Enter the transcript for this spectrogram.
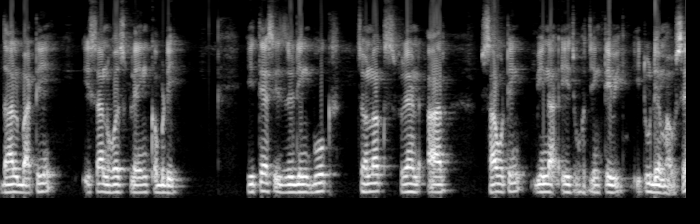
dal bati. Ishan was playing kabaddi. Hitesh is reading book Janak's friend are shouting Bina is watching TV એ ટુડેમાં આવશે.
